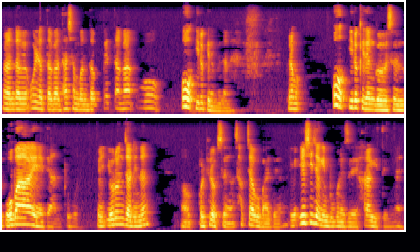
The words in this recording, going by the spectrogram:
그런 다음에 올렸다가 다시 한 번 더 뺐다가 오, 오 이렇게 된 거잖아요. 그러면 오 이렇게 된 것은 오바에 대한 부분 이런 자리는 어, 볼 필요 없어요. 삭제하고 봐야 돼요. 이거 일시적인 부분에서의 하락이기 때문에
